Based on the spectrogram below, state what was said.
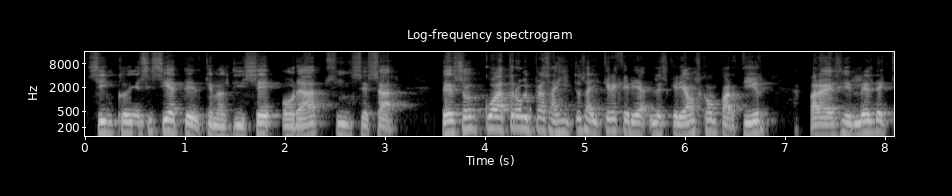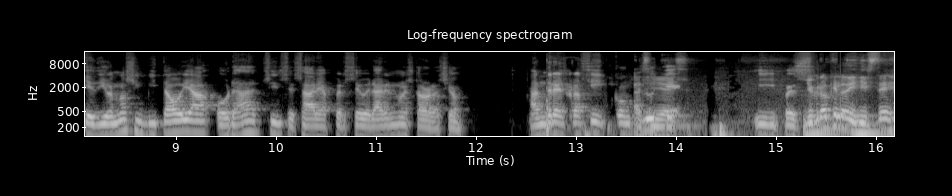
5:17, que nos dice, orad sin cesar. Entonces son cuatro pasajitos ahí que les queríamos compartir para decirles de que Dios nos invita hoy a orar sin cesar y a perseverar en nuestra oración. Andrés, ahora sí, concluye pues... Yo creo que lo dijiste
